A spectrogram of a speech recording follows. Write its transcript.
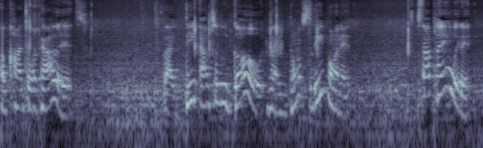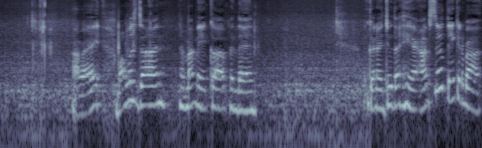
of contour palettes. Like the absolute gold. Like don't sleep on it. Stop playing with it. Alright, I'm almost done with my makeup and then I'm gonna do the hair. I'm still thinking about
